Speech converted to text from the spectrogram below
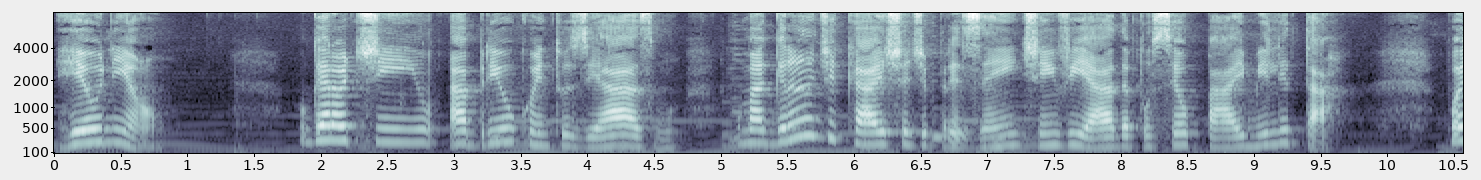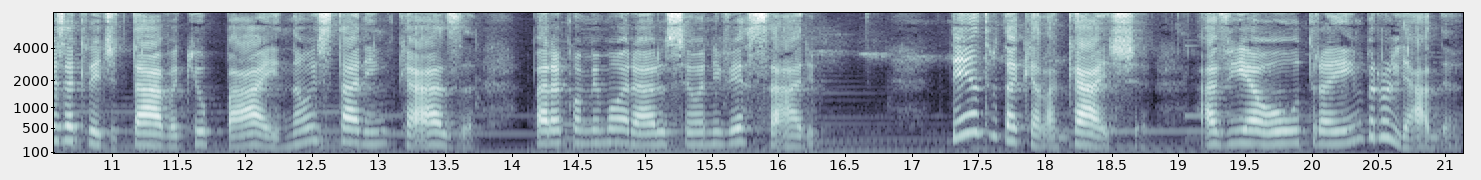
Reunião. O garotinho abriu com entusiasmo uma grande caixa de presente enviada por seu pai militar, pois acreditava que o pai não estaria em casa para comemorar o seu aniversário Dentro daquela caixa havia outra embrulhada,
